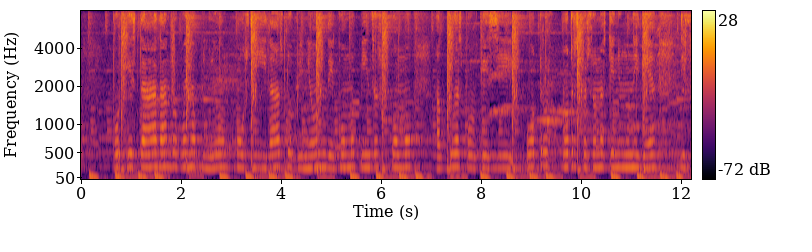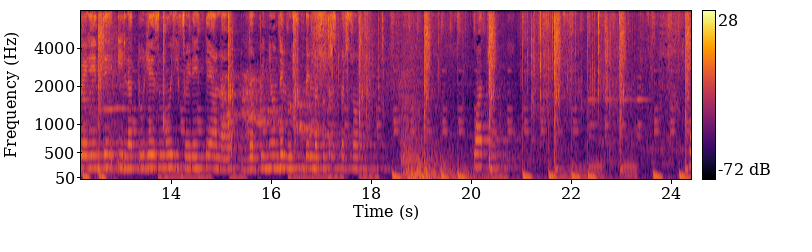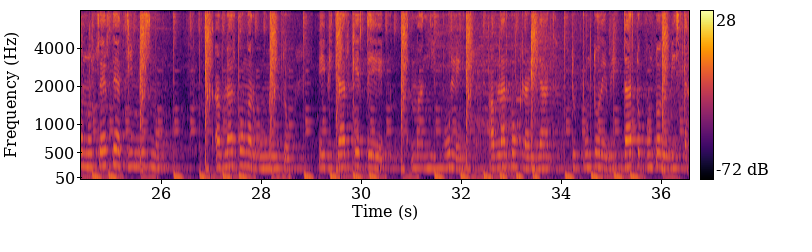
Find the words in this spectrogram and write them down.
porque está dando buena opinión o si das tu opinión de cómo piensas, cómo actúas porque si otros, otras personas tienen una idea diferente y la tuya es muy diferente a la, opinión de, los, de las otras personas. 4. Conocerte a ti mismo. Hablar con argumento. Evitar que te manipulen. Hablar con claridad. Tu punto de dar tu punto de vista.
